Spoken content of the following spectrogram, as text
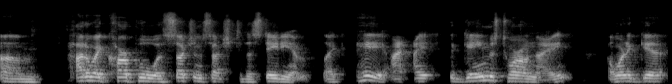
um, how do I carpool with such and such to the stadium? Like, hey, I, I the game is tomorrow night. I want to get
